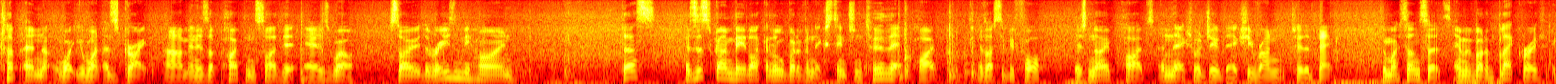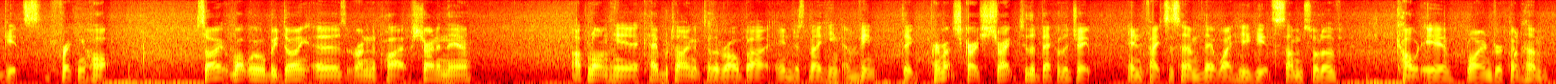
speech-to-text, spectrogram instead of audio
clip in what you want. It's great. Um, and there's a pipe inside there as well. So the reason behind this is this going to be like a little bit of an extension to that pipe as I said before there's no pipes in the actual Jeep that actually run to the back where my son sits and we've got a black roof it gets freaking hot so what we will be doing is running the pipe straight in there up along here cable tying it to the roll bar and just making a vent that pretty much goes straight to the back of the Jeep and faces him. That way he gets some sort of cold air blowing directly on him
